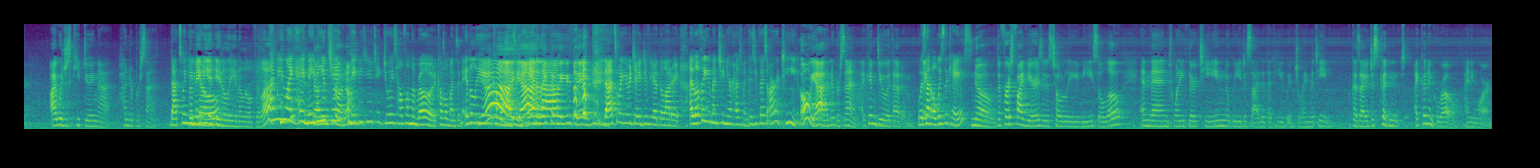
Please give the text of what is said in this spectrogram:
I would just keep doing that 100%. That's when you But maybe know. in Italy in a little villa. I mean, like, hey, maybe you take Toronto. maybe you take Joy's Health on the road, a couple months in Italy, yeah, a couple months in yeah, Canada. I like the way you think. That's what you would change if you had the lottery. I love that you mentioned your husband because you guys are a team. oh, yeah, 100%. I couldn't do it without him. Was Like, that always the case? No, the first five years it was totally me solo, and then 2013 we decided that he would join the team because I just couldn't I couldn't grow anymore.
